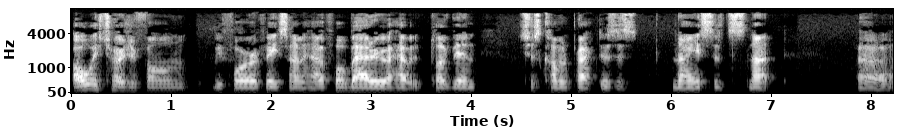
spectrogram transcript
Always charge your phone before FaceTime and have a full battery or have it plugged in. It's just common practice. It's nice. It's not. Uh,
